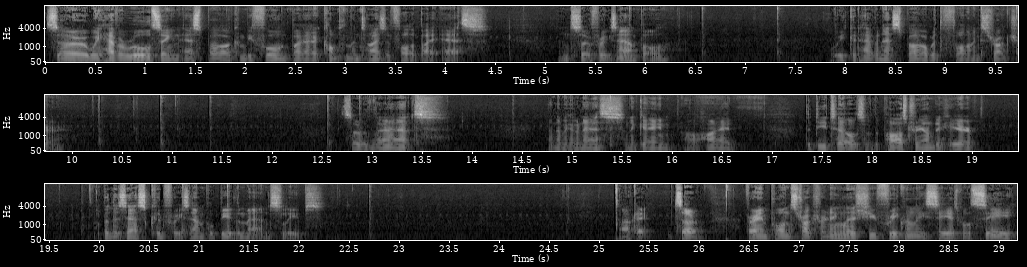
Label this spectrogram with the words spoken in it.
So we have a rule saying an S bar can be formed by a complementizer followed by S. And so, for example, we could have an S bar with the following structure. So that, and then we have an S, and again, I'll hide the details of the parse tree under here, but this S could, for example, be the man sleeps. Okay, so very important structure in English. You frequently see, as we'll see,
